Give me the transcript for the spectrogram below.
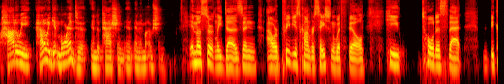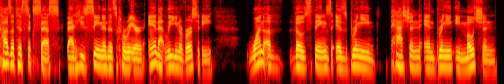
how do we how do we get more into into passion and, and emotion. It most certainly does. In our previous conversation with Phil, he told us that because of his success that he's seen in his career and at Lee University, one of those things is bringing passion and bringing emotion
